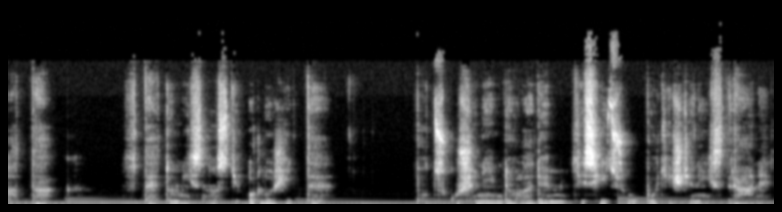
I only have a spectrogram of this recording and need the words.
A tak v této místnosti odložíte pod zkušeným dohledem tisíců potištěných stránek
